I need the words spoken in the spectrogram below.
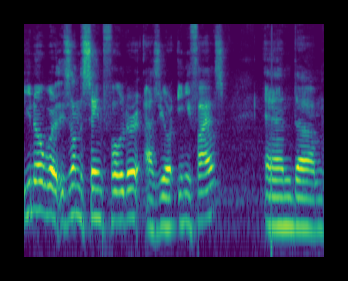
you know where it's on the same folder as your ini files? And um,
